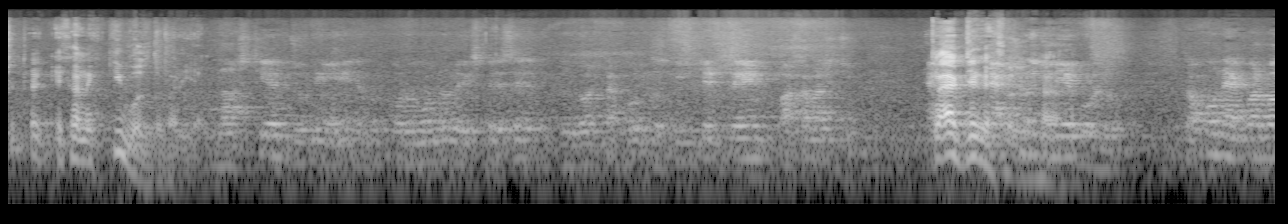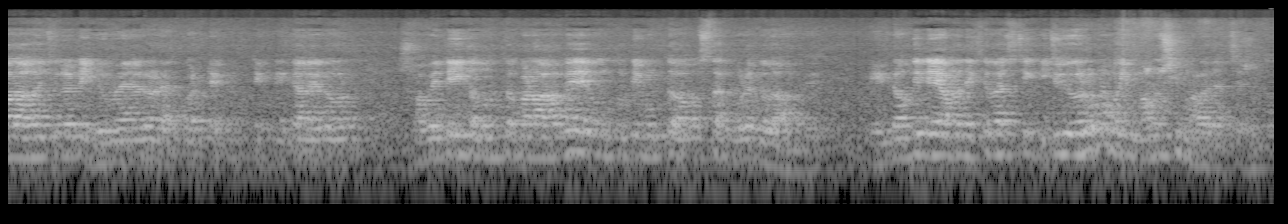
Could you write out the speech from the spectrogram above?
সেটা এখানে কি বলতে পারি এক জায়গায় পড়ল। তখন একবার বলা হয়েছিল হিউম্যান সবেতেই তদন্ত করা হবে এবং ত্রুটিমুক্ত অবস্থা গড়ে তোলা হবে। আমরা দেখতে পাচ্ছি কিছুই হলো না, ওই মানুষই মারা যাচ্ছে শুধু।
